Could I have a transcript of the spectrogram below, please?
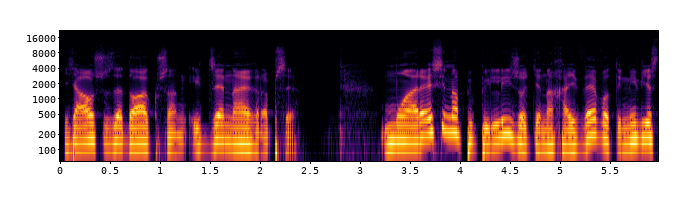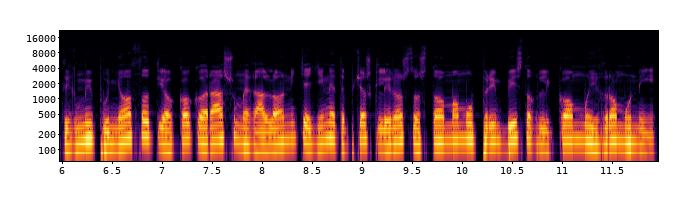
Για όσους δεν το άκουσαν, η Τζένα έγραψε. Μου αρέσει να πιπιλίζω και να χαϊδεύω την ίδια στιγμή που νιώθω ότι ο κόκοράς σου μεγαλώνει και γίνεται πιο σκληρό στο στόμα μου πριν μπει στο γλυκό μου υγρό μουνί.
